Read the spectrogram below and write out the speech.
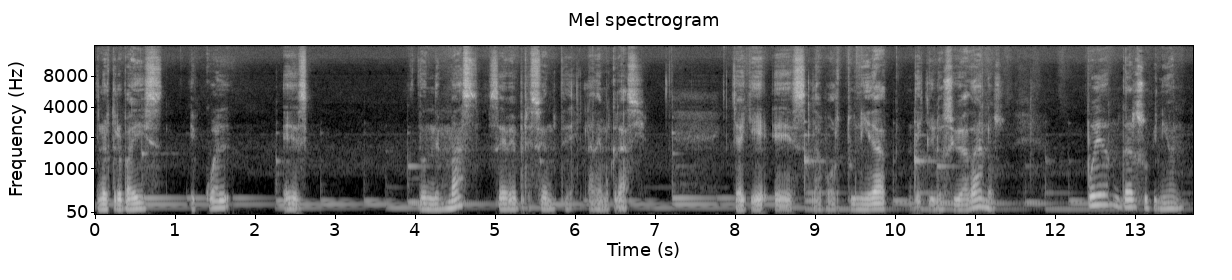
en nuestro país, el cual es donde más se ve presente la democracia, ya que es la oportunidad de que los ciudadanos puedan dar su opinión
